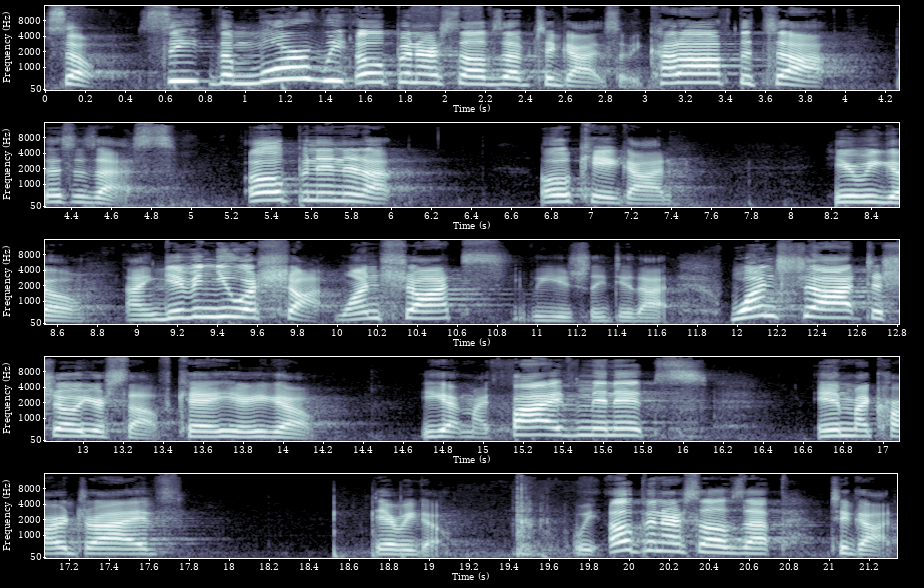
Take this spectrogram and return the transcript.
So, see, the more we open ourselves up to God, so we cut off the top. This is us. Opening it up. Okay, God, here we go. I'm giving you a shot. One shot, we usually do that. One shot to show yourself. Okay, here you go. You get my five minutes in my car drive. There we go. We open ourselves up to God.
